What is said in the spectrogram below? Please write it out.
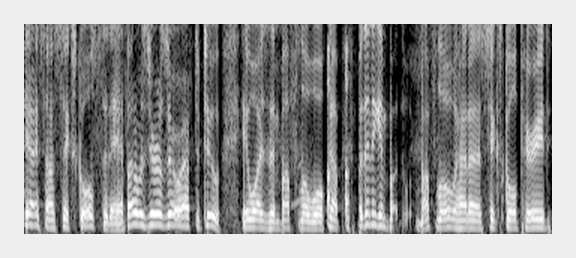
yeah, I saw six goals today. I thought it was 0-0 after two. It was. Then Buffalo woke up, but then again, Bu- Buffalo had a six goal period.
